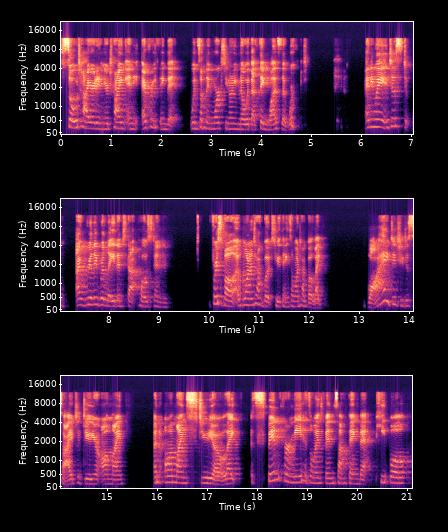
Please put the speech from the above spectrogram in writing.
so tired and you're trying any everything that when something works, you don't even know what that thing was that worked. Anyway, it just I really related to that post and first of all, I want to talk about two things. I want to talk about like why did you decide to do your online an online studio? Like spin for me has always been something that people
